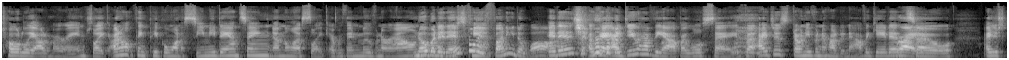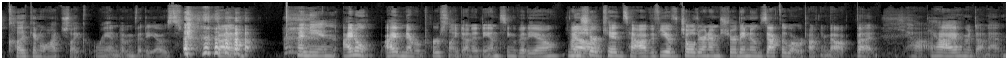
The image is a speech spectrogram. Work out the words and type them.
totally out of my range. Like, I don't think people want to see me dancing. Nonetheless, like everything moving around. no, but I it is really funny to watch. It is okay. I do have the app, I will say, but I just don't even know how to navigate it. Right. So I just click and watch like random videos. But I mean, I don't. I've never personally done a dancing video. I'm sure kids have. If you have children, I'm sure they know exactly what we're talking about. But yeah. yeah, I haven't done it.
